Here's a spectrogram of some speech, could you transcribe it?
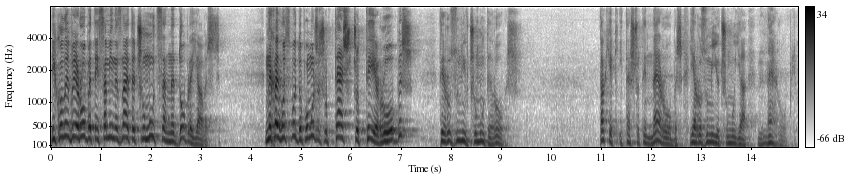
І коли ви робите і самі не знаєте, чому це недобре явище. Нехай Господь допоможе, щоб те, що ти робиш, ти розумів, чому ти робиш. Так як і те, що ти не робиш, я розумію, чому я не роблю.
